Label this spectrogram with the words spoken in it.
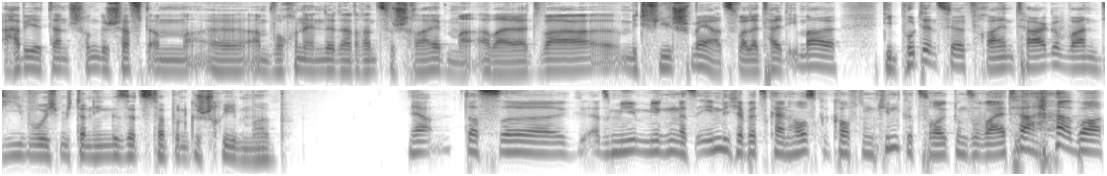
habe ich es dann schon geschafft, am, äh, am Wochenende daran zu schreiben. Aber das war äh, mit viel Schmerz, weil das halt immer die potenziell freien Tage waren die, wo ich mich dann hingesetzt habe und geschrieben habe. Ja, das, äh, also mir, mir ging das ähnlich. Ich habe jetzt kein Haus gekauft und ein Kind gezeugt und so weiter, aber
